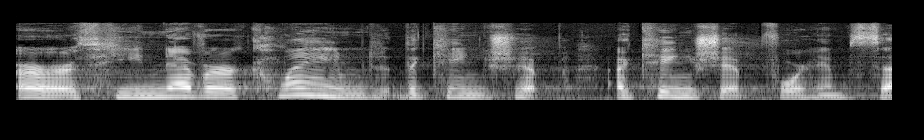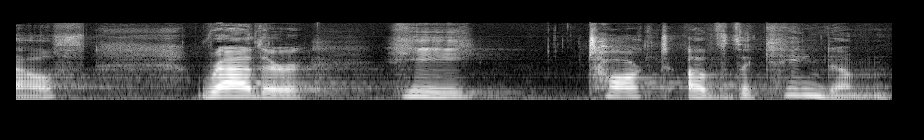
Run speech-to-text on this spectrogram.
earth, he never claimed the kingship, a kingship for himself. Rather, he talked of the kingdom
